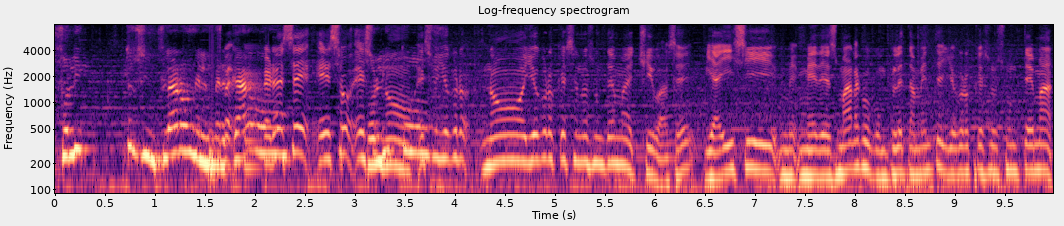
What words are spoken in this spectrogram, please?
solitos inflaron el mercado. Pero, ese, eso, eso no, eso yo creo, no, yo creo que ese no es un tema de Chivas, ¿eh? Y ahí sí me, desmarco completamente. Yo creo que eso es un tema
